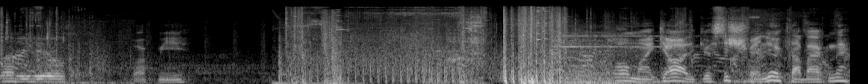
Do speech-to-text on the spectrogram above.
The heals. Fuck me. Oh my god, qu'est-ce que je fais là, tabarnak?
